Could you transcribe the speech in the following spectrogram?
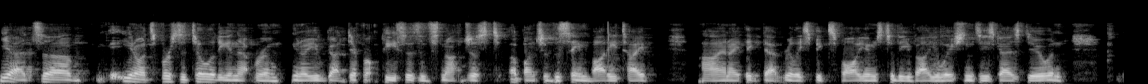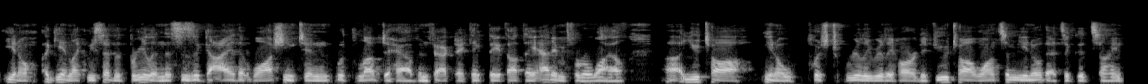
Yeah, it's uh, you know, it's versatility in that room. You know, you've got different pieces. It's not just a bunch of the same body type, uh, and I think that really speaks volumes to the evaluations these guys do. And you know, again, like we said with Breland, this is a guy that Washington would love to have. In fact, I think they thought they had him for a while. Uh, Utah, you know, pushed really, really hard. If Utah wants him, you know, that's a good sign.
